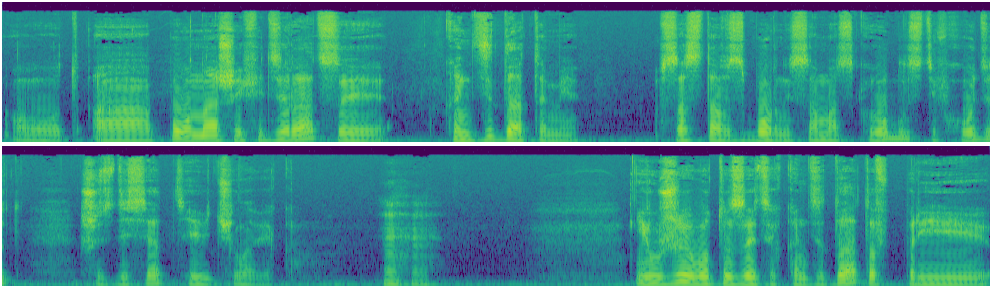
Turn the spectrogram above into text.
Вот. А по нашей федерации кандидатами в состав сборной Самарской области входит 69 человек. Мгм. И уже вот из этих кандидатов при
